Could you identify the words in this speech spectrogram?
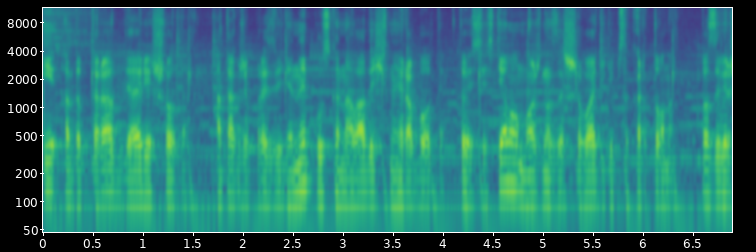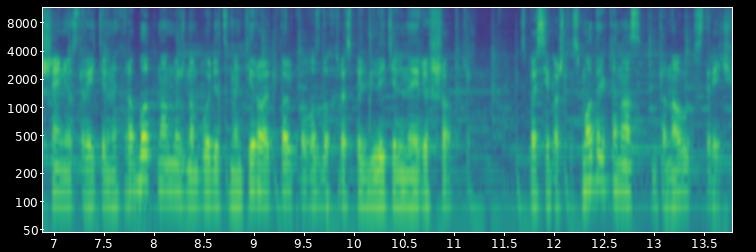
и адаптера для решеток, а также произведены пусконаладочные работы, то есть систему можно зашивать гипсокартоном. По завершению строительных работ нам нужно будет смонтировать только воздухораспределительные решетки. Спасибо, что смотрите нас, до новых встреч!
